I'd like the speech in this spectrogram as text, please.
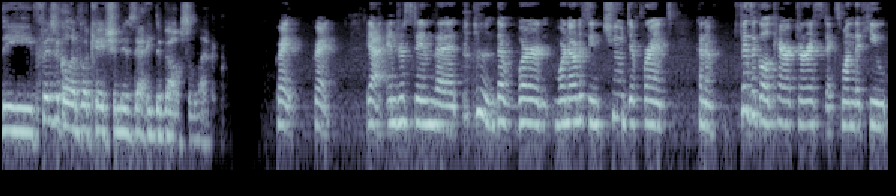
the physical implication is that he develops a limp. Great, great. Yeah, interesting that that we're we're noticing two different kind of physical characteristics. One that he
